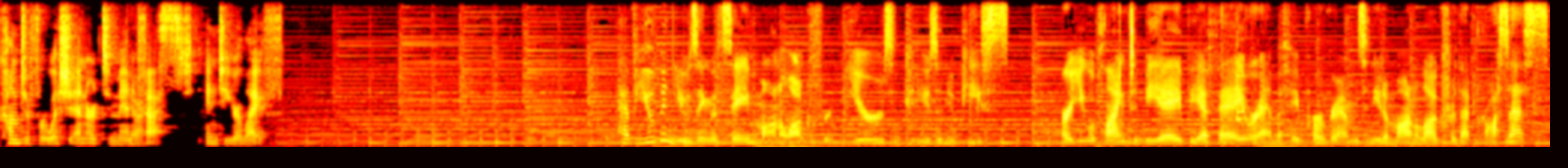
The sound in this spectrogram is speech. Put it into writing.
come to fruition or to manifest yeah. into your life. Have you been using the same monologue for years and could use a new piece? Are you applying to BA, BFA, or MFA programs and need a monologue for that process?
